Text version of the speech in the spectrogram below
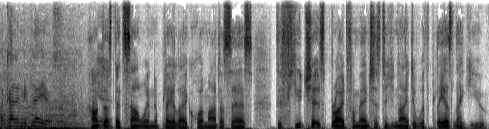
academy players. How yeah. does that sound when a player like Juan Mata says, the future is bright for Manchester United with players like you?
